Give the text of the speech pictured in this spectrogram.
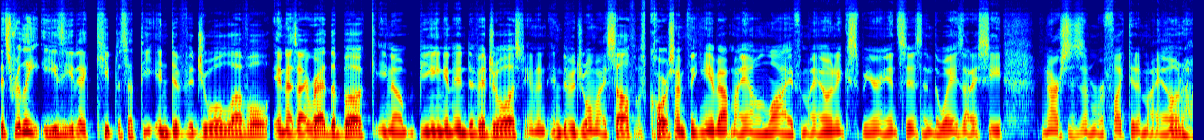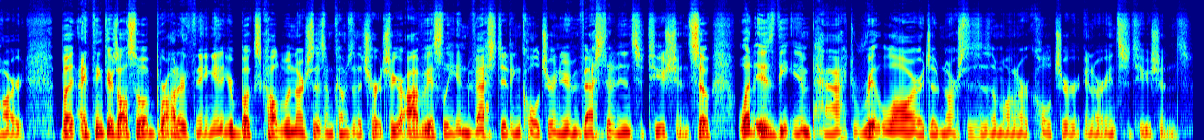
It's really easy to keep this at the individual level. And as I read the book, you know, being an individualist and an individual myself, of course, I'm thinking about my own life and my own experiences and the ways that I see narcissism reflected in my own heart. But I think there's also a broader thing. And your book's called When Narcissism Comes to the Church. So you're obviously invested in culture and you're invested in institutions. So, what is the impact writ large of narcissism on our culture and our institutions?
